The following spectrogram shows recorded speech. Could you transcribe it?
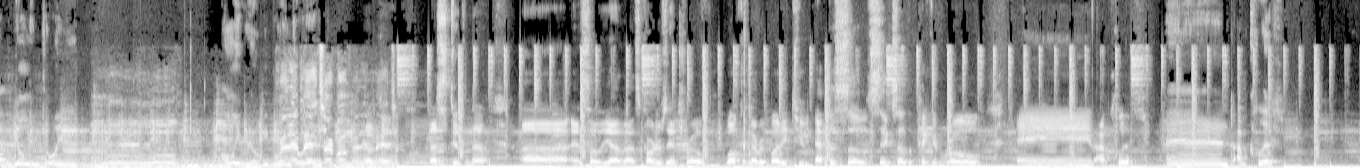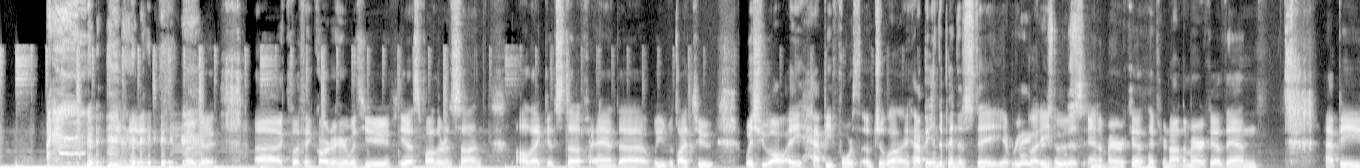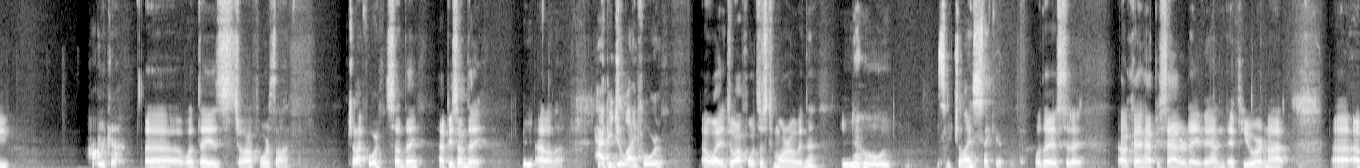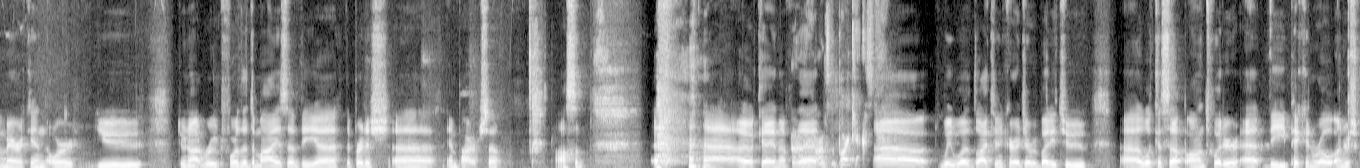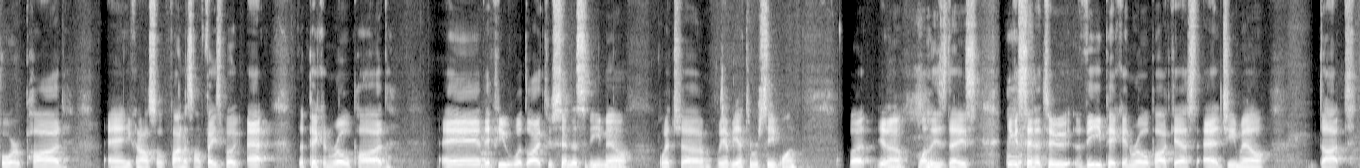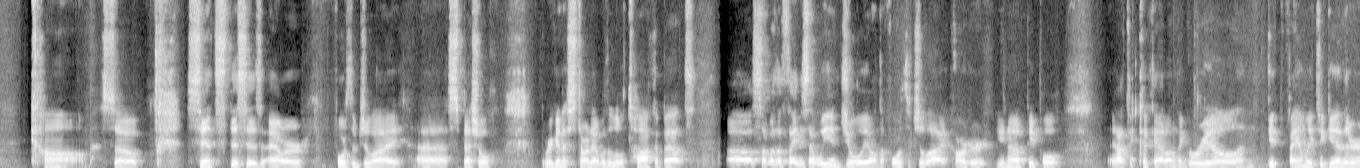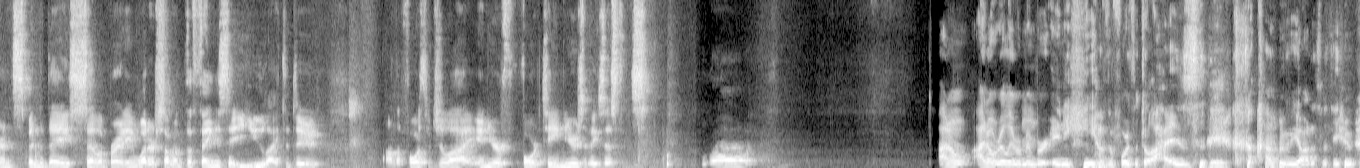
Yeah, but you don't enjoy it. Only real people Run that back, turbo. Okay, that's good to know. Uh, and so, yeah, that's Carter's intro. Welcome, everybody, to episode six of the Pick and Roll. And I'm Cliff. And I'm Cliff. You're an idiot. okay. Uh, Cliff and Carter here with you. Yes, father and son, all that good stuff. And uh, we would like to wish you all a happy 4th of July. Happy Independence Day, everybody who is in America. If you're not in America, then happy. Hanukkah. Uh, what day is July 4th on? July 4th. Sunday? Happy Sunday. I don't know. Happy July 4th. Oh, wait, July 4th is tomorrow, isn't it? No, it's like July 2nd. What day is today? Okay, happy Saturday then, if you are not uh, American or you do not root for the demise of the uh, the British uh, Empire. So awesome. okay, enough of All right, that. on to the podcast. Uh, we would like to encourage everybody to uh, look us up on Twitter at the pick and roll underscore pod. And you can also find us on Facebook at the pick and roll pod. And if you would like to send us an email, which um, we have yet to receive one, but you know, one of these days, you can send it to the pick and roll podcast at gmail.com. So, since this is our 4th of July uh, special, we're going to start out with a little talk about uh, some of the things that we enjoy on the 4th of July, Carter. You know, people they like to cook out on the grill and get family together and spend the day celebrating. What are some of the things that you like to do on the 4th of July in your 14 years of existence? Well, I don't. I don't really remember any of the Fourth of July's. I'm gonna be honest with you.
